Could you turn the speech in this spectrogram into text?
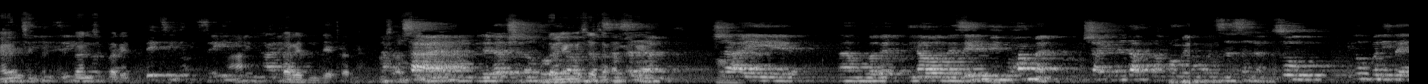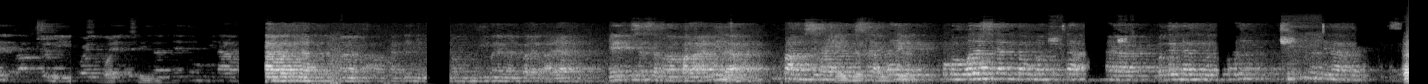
Ayun si Ito ano si bin Harith. Farid hindi saan Daling mo siya sa sallam, siya ay um, baga- tinawag na Zayd bin Muhammad. Siya ay pinadap ng Propeta Muhammad sallam. So, itong balita ito actually, point po ito, yan yung binabat natin ng mga tao natin, yung hindi man nagpalataya. Yan isa sa mga paraan nila kung paano sila yung Islam. Dahil kung wala sila nitang makita na magandang iba't hindi na nila na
